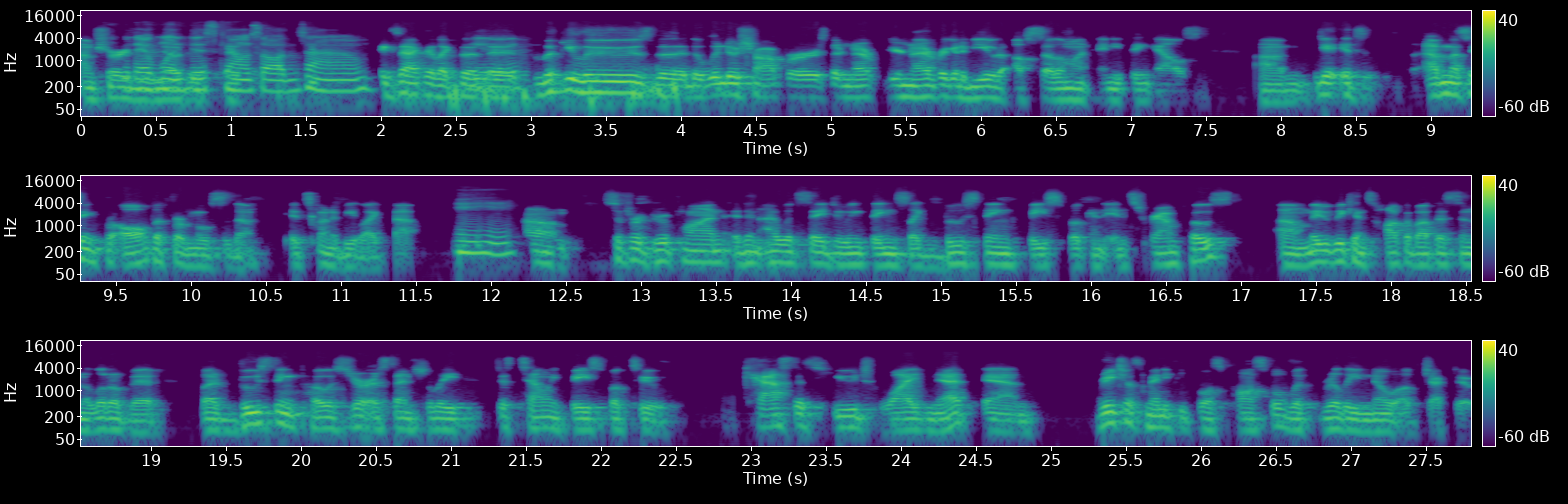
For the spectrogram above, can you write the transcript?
I'm sure that one discounts all the time. Exactly, like the, yeah. the looky loos, the the window shoppers. They're never you're never going to be able to upsell them on anything else. Um, it's I'm not saying for all, but for most of them, it's going to be like that. Mm-hmm. Um, so for Groupon, and then I would say doing things like boosting Facebook and Instagram posts. Um, maybe we can talk about this in a little bit, but boosting posts, you're essentially just telling Facebook to cast this huge wide net and reach as many people as possible with really no objective.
